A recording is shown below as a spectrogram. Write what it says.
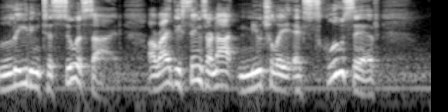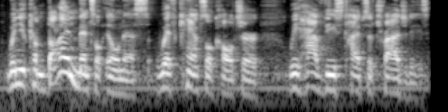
leading to suicide, all right? These things are not mutually exclusive. When you combine mental illness with cancel culture, we have these types of tragedies.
